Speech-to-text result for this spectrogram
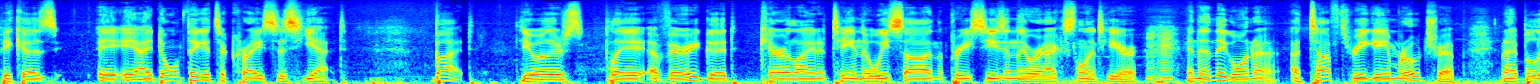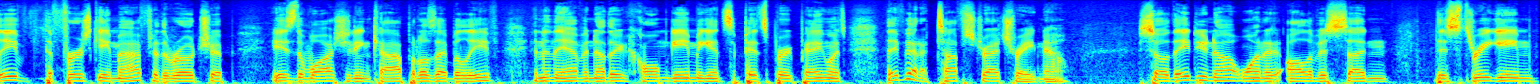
because I don't think it's a crisis yet. But the Oilers play a very good Carolina team that we saw in the preseason. They were excellent here. Mm-hmm. And then they go on a, a tough three game road trip. And I believe the first game after the road trip is the Washington Capitals, I believe. And then they have another home game against the Pittsburgh Penguins. They've got a tough stretch right now. So they do not want to all of a sudden this three game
